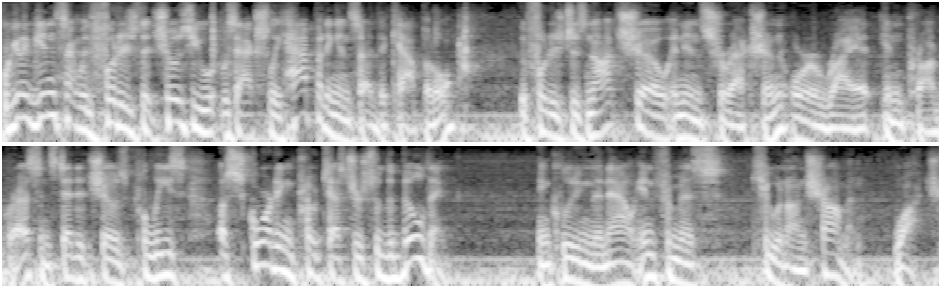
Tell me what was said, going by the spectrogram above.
We're going to begin tonight with footage that shows you what was actually happening inside the Capitol. The footage does not show an insurrection or a riot in progress. Instead, it shows police escorting protesters through the building, including the now infamous QAnon shaman. Watch.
